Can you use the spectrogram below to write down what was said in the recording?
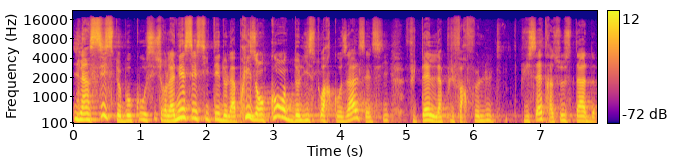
il insiste beaucoup aussi sur la nécessité de la prise en compte de l'histoire causale, celle-ci fut-elle la plus farfelue qui puisse être à ce stade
